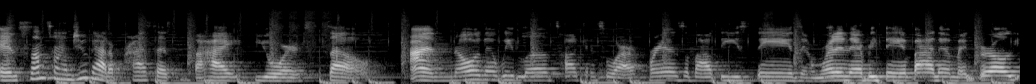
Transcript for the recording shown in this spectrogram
and sometimes you got to process by yourself. I know that we love talking to our friends about these things and running everything by them. And girl,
